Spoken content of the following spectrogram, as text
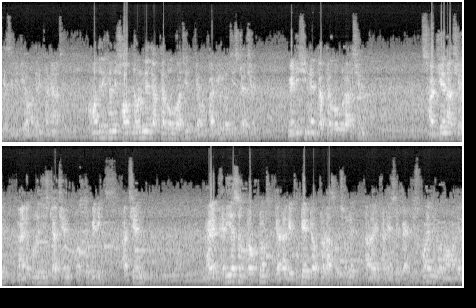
ফেসিলিটি আমাদের এখানে আছে। আমাদের এখানে সব ধরনের ডাক্তারবাবু আছে যেমন কার্ডিওলজিস্ট আছেন মেডিসিনের ডাক্তারবাবুরা আছেন সার্জেন আছেন গাইনোকোলজিস্ট আছেন অর্থোপেডিক্স আছেন ভ্যারিয়াস অফ ডক্টর যারা রেপুটেড ডক্টর আসানসোলের তারা এখানে এসে প্র্যাকটিস করেন এবং আমাদের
